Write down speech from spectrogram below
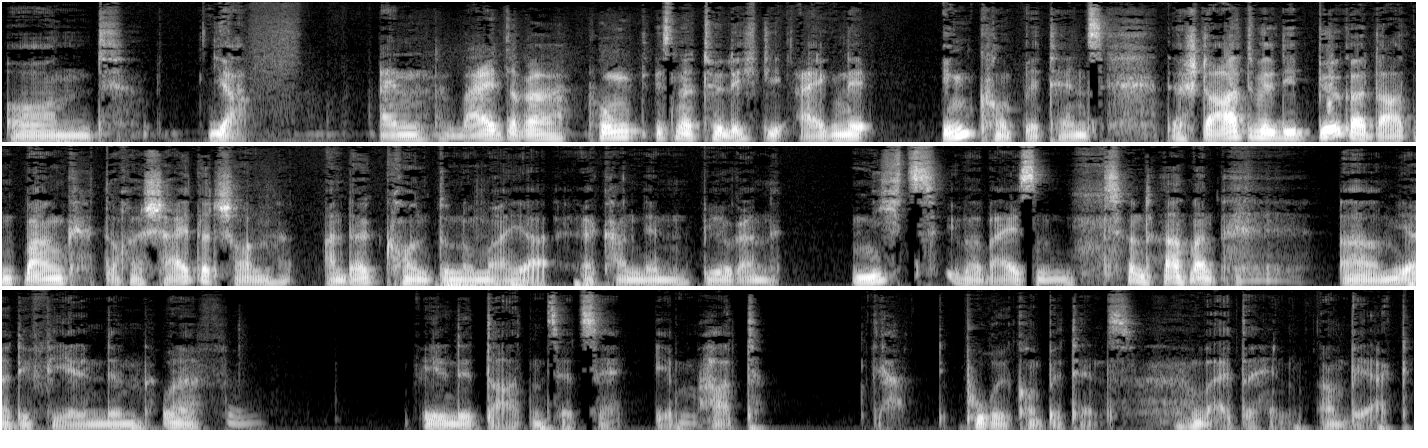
Und ja, ein weiterer Punkt ist natürlich die eigene Inkompetenz. Der Staat will die Bürgerdatenbank, doch er scheitert schon an der Kontonummer. Ja, er kann den Bürgern nichts überweisen, sondern ähm, ja die fehlenden oder fehlende Datensätze eben hat. Ja, die pure Kompetenz weiterhin am Werk.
